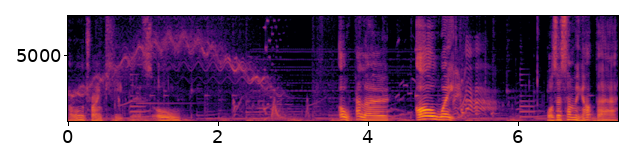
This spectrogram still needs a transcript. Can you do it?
I want to try and keep this. Oh. Oh, hello. Oh, wait. Was there something up there?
